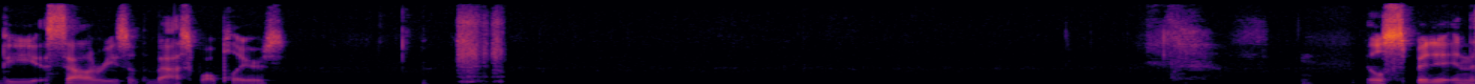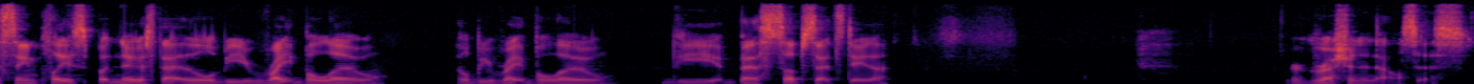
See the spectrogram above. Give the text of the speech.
the salaries of the basketball players. It'll spit it in the same place, but notice that it'll be right below, it'll be right below the best subsets data. Regression analysis.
